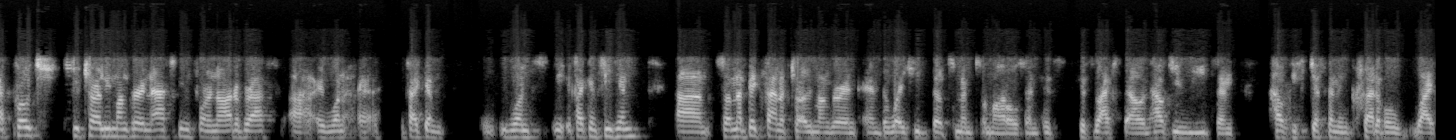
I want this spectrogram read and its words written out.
approach to Charlie Munger and asking for an autograph. Uh, I want, uh, if I can once if I can see him. Um, so I'm a big fan of Charlie Munger and, and the way he builds mental models and his his lifestyle and how he reads and how he's just an incredible wise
